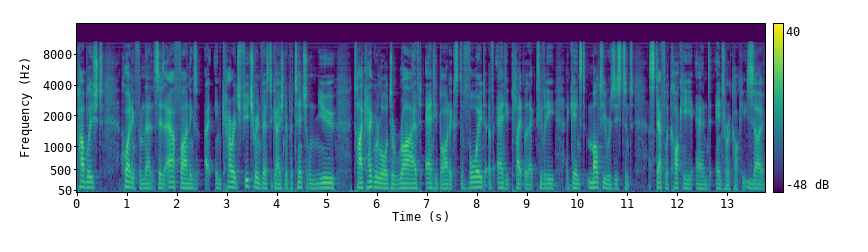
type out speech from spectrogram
published. Quoting from that, it says Our findings uh, encourage future investigation of potential new ticagrelor derived antibiotics devoid of antiplatelet activity against multi resistant staphylococci and enterococci. So,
